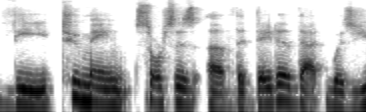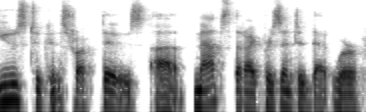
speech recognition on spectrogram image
the two main sources of the data that was used to construct those uh, maps that I presented that were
